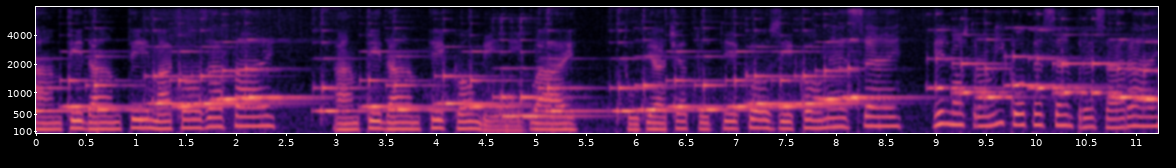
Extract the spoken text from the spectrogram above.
Antidanti, ma cosa fai? Antidanti, combini guai. Tu piaci a tutti così come sei, il nostro amico per sempre sarai.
